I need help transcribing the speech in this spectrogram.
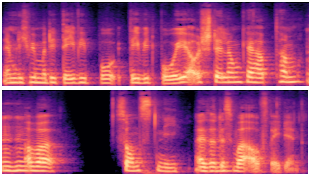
nämlich wie wir die David, Bo David Bowie Ausstellung gehabt haben, mhm. aber sonst nie. Also mhm. das war aufregend.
